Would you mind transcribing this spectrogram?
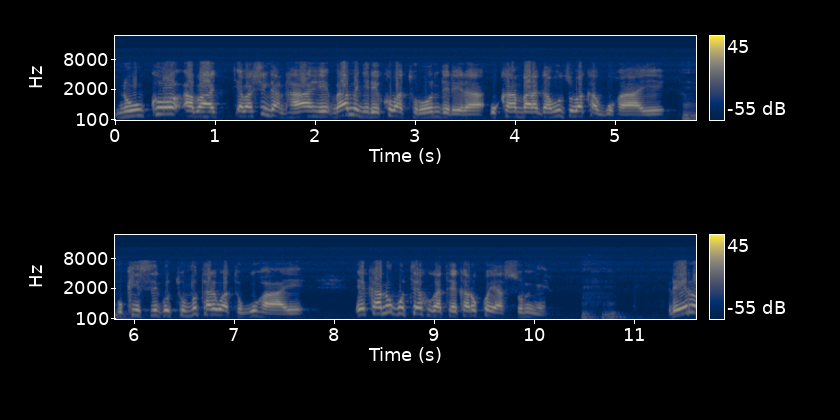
ni uko abashingantahe bamenyereye ko baturonderera ukambara agahuzu bakaguhaye mm-hmm. ukisiga utuvuta ari watuguhaye reka no guteka ugateka ari uko yasumye rero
